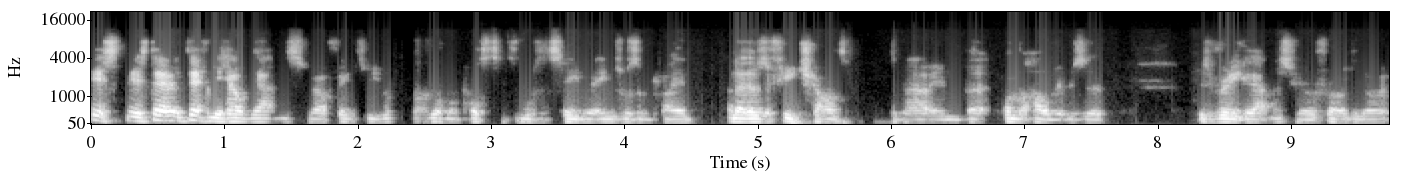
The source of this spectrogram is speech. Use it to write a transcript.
it's, it's definitely helped the atmosphere. I think to be a lot more positive towards the team that Ings wasn't playing. I know there was a few chances about him, but on the whole, it was a it was a really good atmosphere on Friday night.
